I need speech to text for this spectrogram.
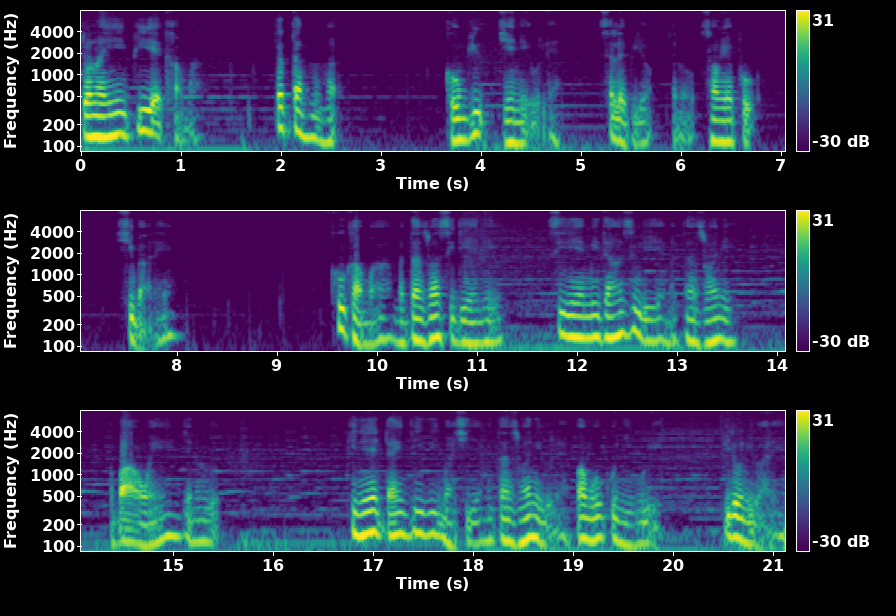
တော်လန်ရေးပြီးတဲ့အခါမှာတတ်တတ်မှတ်မှတ်ဂုံပြုခြင်းတွေကိုလည်း ဆက်လက်ပြီးတော့ကျွန်တော်ဆောင်ရွက်ဖို့ရှိပါတယ်ခုခါမှာမတန်ဆွမ်း CDN တွေစီရင်မိသားစုတွေရဲ့မတန်ဆွမ်းနေအပါအဝင်ကျွန်တော်တို့ပြည်내တိုင်းပြည်ပြည်မှာရှိတဲ့မတန်ဆွမ်းတွေကိုလည်းပံ့ပိုးကူညီမှုတွေပြုလုပ်နေပါတယ်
